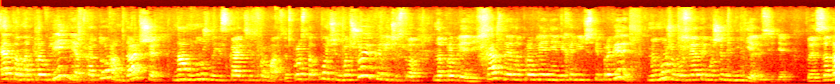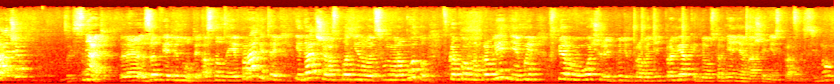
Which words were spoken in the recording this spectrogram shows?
Это направление, в котором дальше нам нужно искать информацию. Просто очень большое количество направлений. Каждое направление механически проверить, мы можем возле этой машины неделю сидеть. То есть задача снять э, за две минуты основные параметры и дальше распланировать свою работу, в каком направлении мы в первую очередь будем проводить проверки для устранения нашей неисправности. Ну,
